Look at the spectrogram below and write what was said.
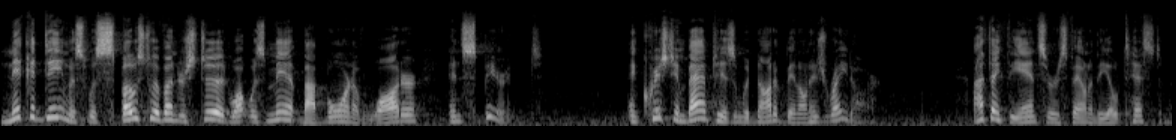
Nicodemus was supposed to have understood what was meant by born of water and spirit. And Christian baptism would not have been on his radar. I think the answer is found in the Old Testament.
